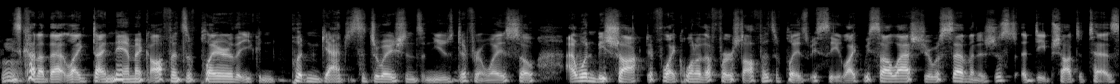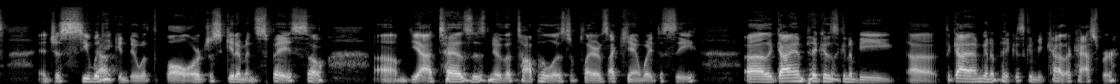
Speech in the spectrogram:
Mm. He's kind of that like dynamic offensive player that you can put in gadget situations and use different ways. So I wouldn't be shocked if like one of the first offensive plays we see, like we saw last year with Seven, is just a deep shot to Tez and just see what yeah. he can do with the ball or just get him in space. So um, yeah, Tez is near the top of the list of players. I can't wait to see. Uh, the guy I'm picking is going to be uh, the guy I'm going to pick is going to be Kyler Kasper.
